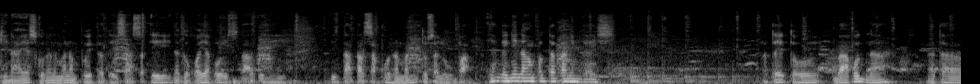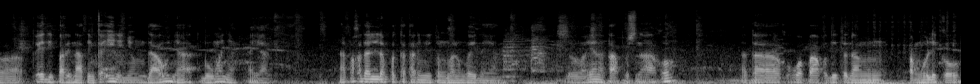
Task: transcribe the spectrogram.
kinayas ko na naman ang puwit at isasa, eh, nagukaya ko istati itatalsak ko naman ito sa lupa. Yan ganyan lang ang pagtatanim guys. At ito bakod na at uh, pwede pa rin natin kainin yung dahon niya at bunga niya. Ayan. Napakadali lang pagtatanim nitong malunggay na yan. So ayan natapos na ako. At uh, kukuha pa ako dito ng panghuli ko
